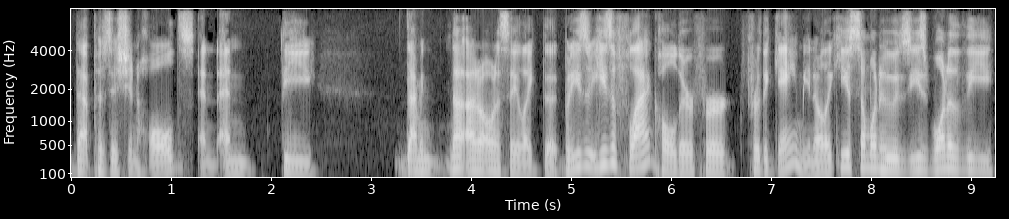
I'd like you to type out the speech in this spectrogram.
that position holds, and and the, I mean, not I don't want to say like the, but he's a, he's a flag holder for for the game. You know, like he's someone who's he's one of the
